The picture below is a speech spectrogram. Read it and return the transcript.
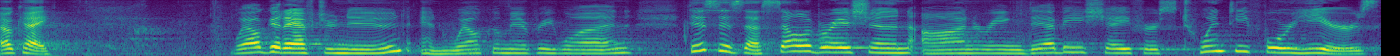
Okay. Well, good afternoon and welcome everyone. This is a celebration honoring Debbie Shafer's 24 years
